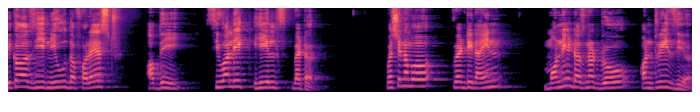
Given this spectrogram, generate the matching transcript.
because he knew the forest of the Siwalik hills better question number 29 money does not grow on trees here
